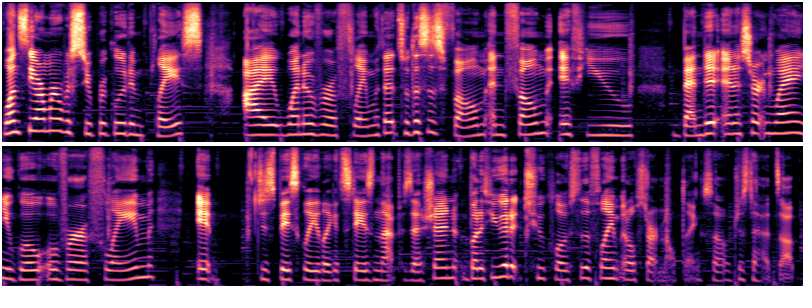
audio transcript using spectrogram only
Once the armor was super glued in place, I went over a flame with it. So this is foam, and foam, if you bend it in a certain way and you go over a flame, it just basically like it stays in that position. But if you get it too close to the flame, it'll start melting. So just a heads up.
